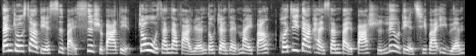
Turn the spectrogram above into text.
单周下跌四百四十八点。周五三大法人都站在卖方，合计大砍三百八十六点七八亿元，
